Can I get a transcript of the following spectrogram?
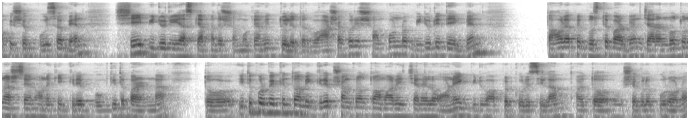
অফিসে পৌঁছাবেন, সেই ভিডিওটি আজকে আপনাদের সম্মুখে আমি তুলে ধরবো। আশা করি সম্পূর্ণ ভিডিওটি দেখবেন, তাহলে আপনি বুঝতে পারবেন, যারা নতুন আসছেন, অনেকে গ্রেপ বুক দিতে পারেন না। তো ইতিপূর্বে কিন্তু আমি গ্রেপ সংক্রান্ত আমার এই চ্যানেলে অনেক ভিডিও আপলোড করেছিলাম, হয়তো সেগুলো পুরনো।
